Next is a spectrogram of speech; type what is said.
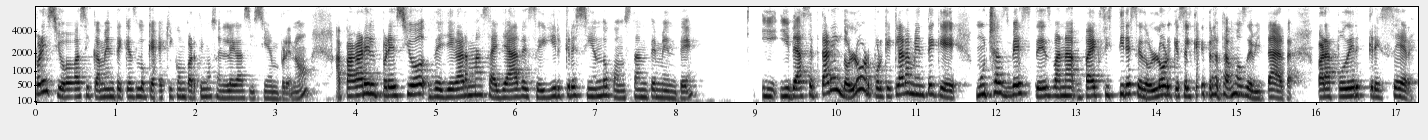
precio, básicamente, que es lo que aquí compartimos en Legacy siempre, ¿no? A pagar el precio de llegar más allá, de seguir creciendo constantemente y, de aceptar el dolor, porque claramente que muchas veces van a, va a existir ese dolor que es el que tratamos de evitar para poder crecer.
